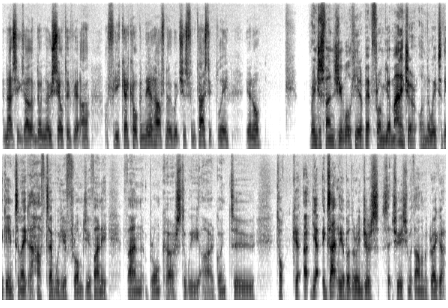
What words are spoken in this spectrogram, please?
And that's exactly what we've done. Now Celtic have got a, a free kick up in their half now, which is fantastic play, you know. Rangers fans, you will hear a bit from your manager on the way to the game tonight. At half time, we'll hear from Giovanni Van Bronckhorst. We are going to talk, uh, yep, exactly about the Rangers situation with Allan McGregor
